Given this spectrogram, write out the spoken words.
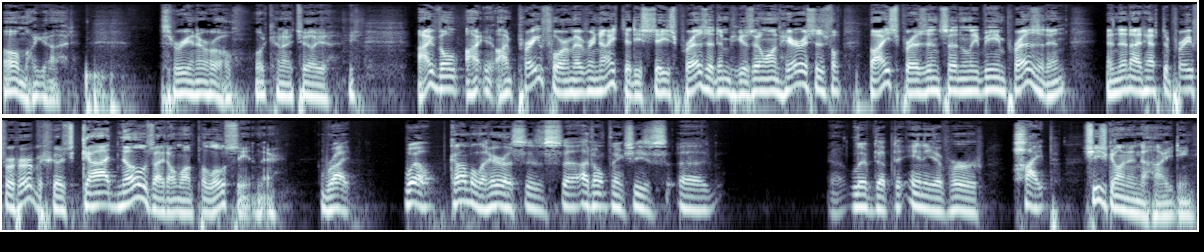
Oh my God, three in a row. What can I tell you? I vote. I, I pray for him every night that he stays president because I want Harris as vice president suddenly being president, and then I'd have to pray for her because God knows I don't want Pelosi in there. Right. Well, Kamala Harris is. Uh, I don't think she's uh, lived up to any of her hype She's gone into hiding.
